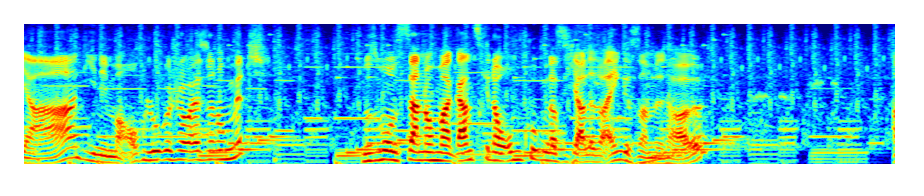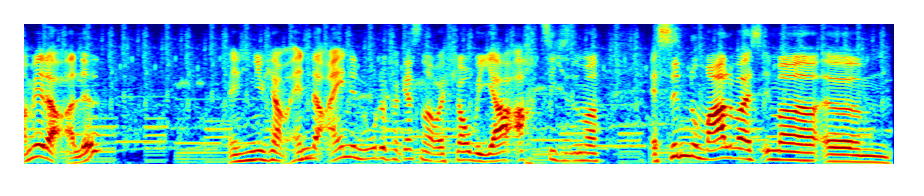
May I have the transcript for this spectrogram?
Ja, die nehmen wir auch logischerweise noch mit. Müssen wir uns dann nochmal ganz genau umgucken, dass ich alles eingesammelt habe. Haben wir da alle? Wenn ich nämlich am Ende eine Note vergessen habe, ich glaube, ja, 80 ist immer... Es sind normalerweise immer, ähm...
